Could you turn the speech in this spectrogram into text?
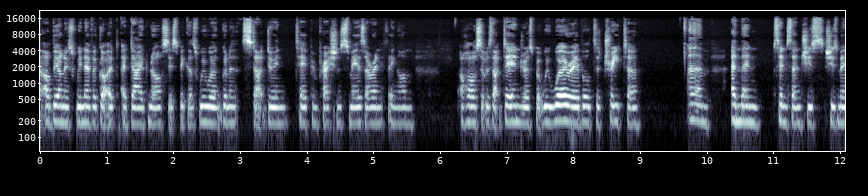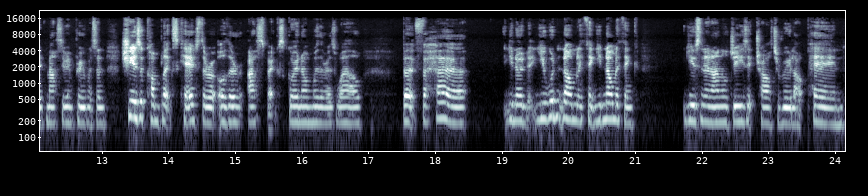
I'll be honest, we never got a, a diagnosis because we weren't going to start doing tape impression smears or anything on a horse that was that dangerous. But we were able to treat her. Um, and then since then she's she's made massive improvements and she is a complex case there are other aspects going on with her as well but for her you know you wouldn't normally think you'd normally think using an analgesic trial to rule out pain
